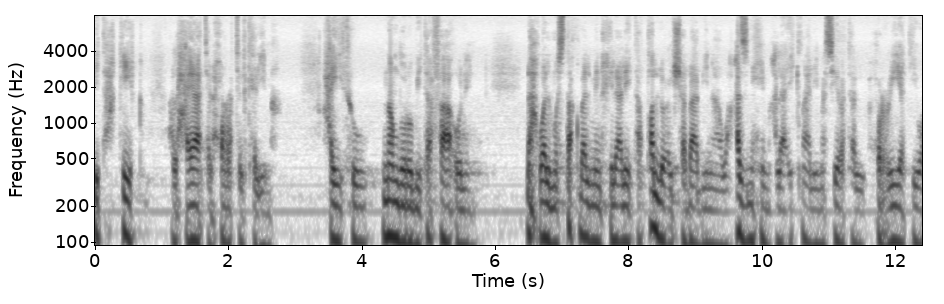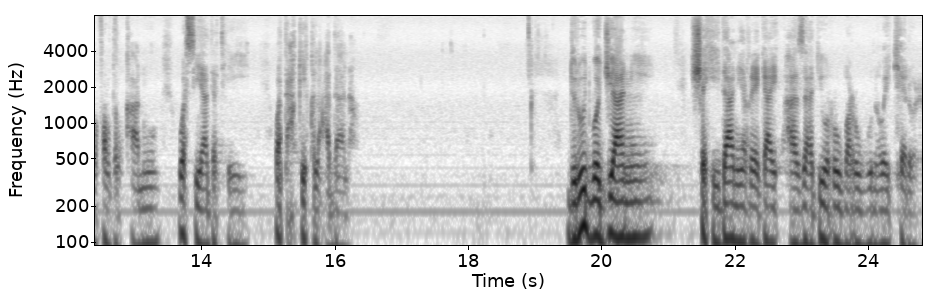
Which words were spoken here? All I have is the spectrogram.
في تحقيق الحياة الحرة الكريمة حيث ننظر بتفاؤل نحو المستقبل من خلال تطلع شبابنا وعزمهم على إكمال مسيرة الحرية وفرض القانون وسيادته وتحقيق العدالة. درود گیانی شەهیدانی ڕێگای ئازادی و ڕوبەڕووبوونەوەی تیرۆر.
